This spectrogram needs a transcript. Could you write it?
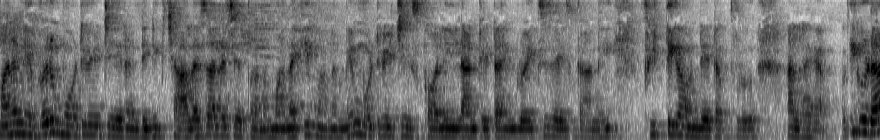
మనం ఎవరు మోటివేట్ చేయరండి. నీకు చాలాసార్లు చెప్పాను మనకి మనమే మోటివేట్ చేసుకోవాలి ఇలాంటి టైంలో ఎక్సర్సైజ్ కానీ ఫిట్గా ఉండేటప్పుడు అలాగా. ఇది కూడా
